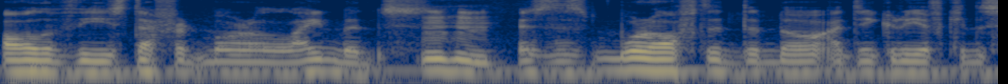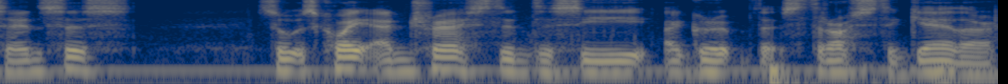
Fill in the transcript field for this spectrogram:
all of these different moral alignments, hmm is there's more often than not a degree of consensus. So it's quite interesting to see a group that's thrust together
